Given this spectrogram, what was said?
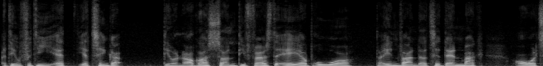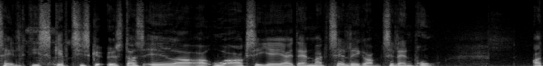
Og det er jo fordi, at jeg tænker, det var nok også sådan, de første agerbrugere, der indvandrede til Danmark, overtalte de skeptiske østersædere og uroksejæger i Danmark til at lægge om til landbrug. Og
